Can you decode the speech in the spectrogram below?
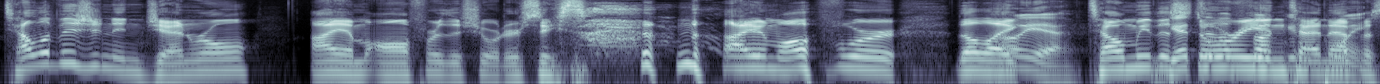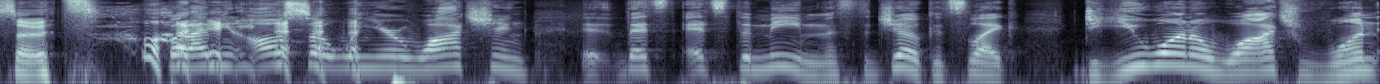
television in general, I am all for the shorter season. I am all for the like, Oh, yeah. tell me the Get to the story in 10 point. episodes. But I mean, also when you're watching, that's it's the meme, that's the joke. It's like, do you want to watch one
